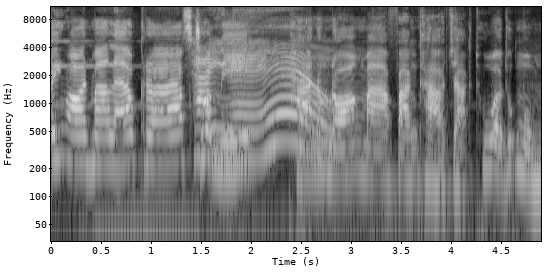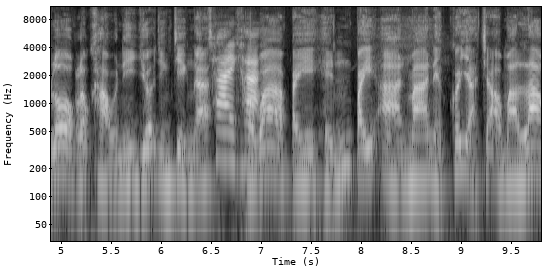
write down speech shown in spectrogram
going on มาแล้วครับใช่ช่วงนี้แล้วพาน้องๆมาฟังข่าวจากทั่วทุกมุมโลกแล้วข่าววันนี้เยอะจริง ๆนะใช่ค่ะเพราะว่าไปเห็นไปอ่านมาเนี่ยก็อยากจะเอามาเล่า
